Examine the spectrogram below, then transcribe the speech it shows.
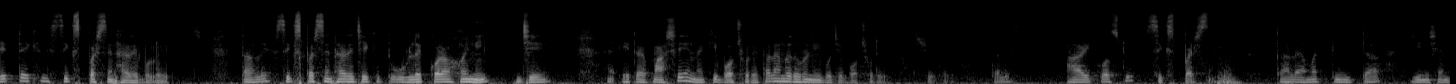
রেটটা এখানে সিক্স পার্সেন্ট হারে বলে। তাহলে সিক্স পার্সেন্ট হারে যেহেতু উল্লেখ করা হয়নি যে এটা মাসে নাকি বছরে, তাহলে আমরা ধরে নিব যে বছরেই সুদ হবে। তাহলে R equals to six percent তাহলে আমার তিনটা জিনিস আমি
